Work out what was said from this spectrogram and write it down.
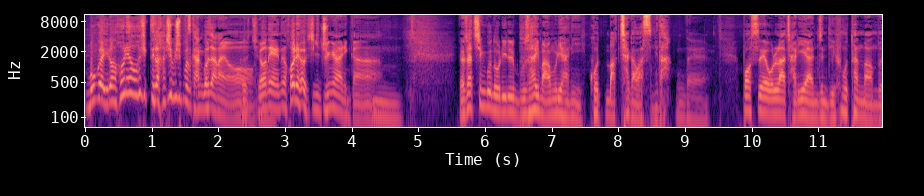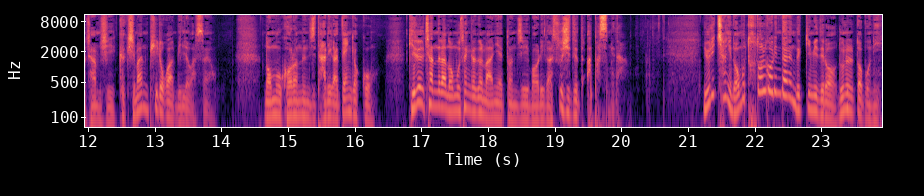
뭔가 이런 허리 허식들을 하시고 싶어서 간 거잖아요. 그렇죠. 연애에는 허리 허식이 중요하니까. 여자친구 놀이를 무사히 마무리하니 곧 막차가 왔습니다. 네. 버스에 올라 자리에 앉은 뒤 흐뭇한 마음도 잠시 극심한 피로가 밀려왔어요. 너무 걸었는지 다리가 땡겼고 길을 찾느라 너무 생각을 많이 했던지 머리가 쑤시듯 아팠습니다. 유리창이 너무 터덜거린다는 느낌이 들어 눈을 떠보니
